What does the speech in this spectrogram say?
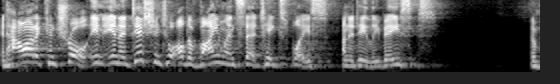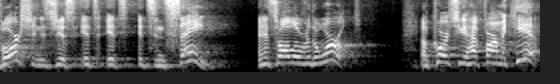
and how out of control, in, in addition to all the violence that takes place on a daily basis. Abortion is just, it's, it's, it's insane, and it's all over the world. Of course, you have pharmakia.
